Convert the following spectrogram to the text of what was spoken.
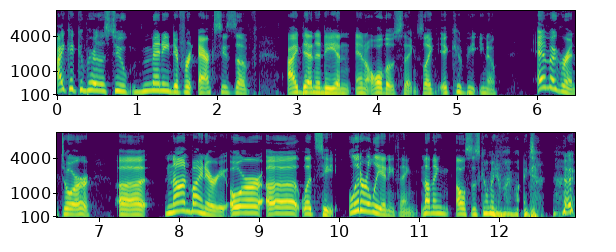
I could compare this to many different axes of identity and and all those things. Like it could be, you know, immigrant or uh non-binary or uh let's see literally anything nothing else is coming to my mind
